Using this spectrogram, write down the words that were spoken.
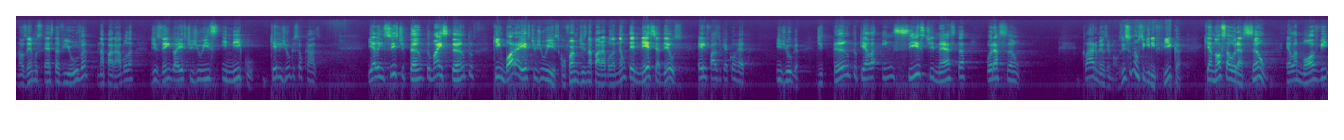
Nós vemos esta viúva na parábola dizendo a este juiz iníquo que ele julgue o seu caso. E ela insiste tanto, mais tanto, que embora este juiz, conforme diz na parábola, não temesse a Deus, ele faz o que é correto e julga, de tanto que ela insiste nesta oração. Claro, meus irmãos, isso não significa que a nossa oração ela move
